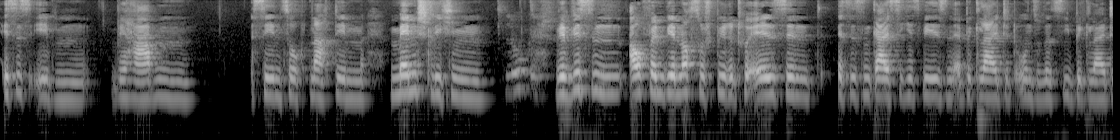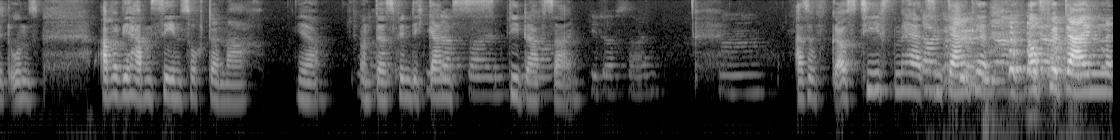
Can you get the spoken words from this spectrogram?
ist es eben, wir haben Sehnsucht nach dem Menschlichen. Logisch. Wir wissen, auch wenn wir noch so spirituell sind, es ist ein geistiges Wesen, er begleitet uns oder sie begleitet uns. Aber wir haben Sehnsucht danach. Ja. Und das finde ich die ganz, darf die ja, darf sein. Die darf sein. Also aus tiefstem Herzen danke, danke auch für deinen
